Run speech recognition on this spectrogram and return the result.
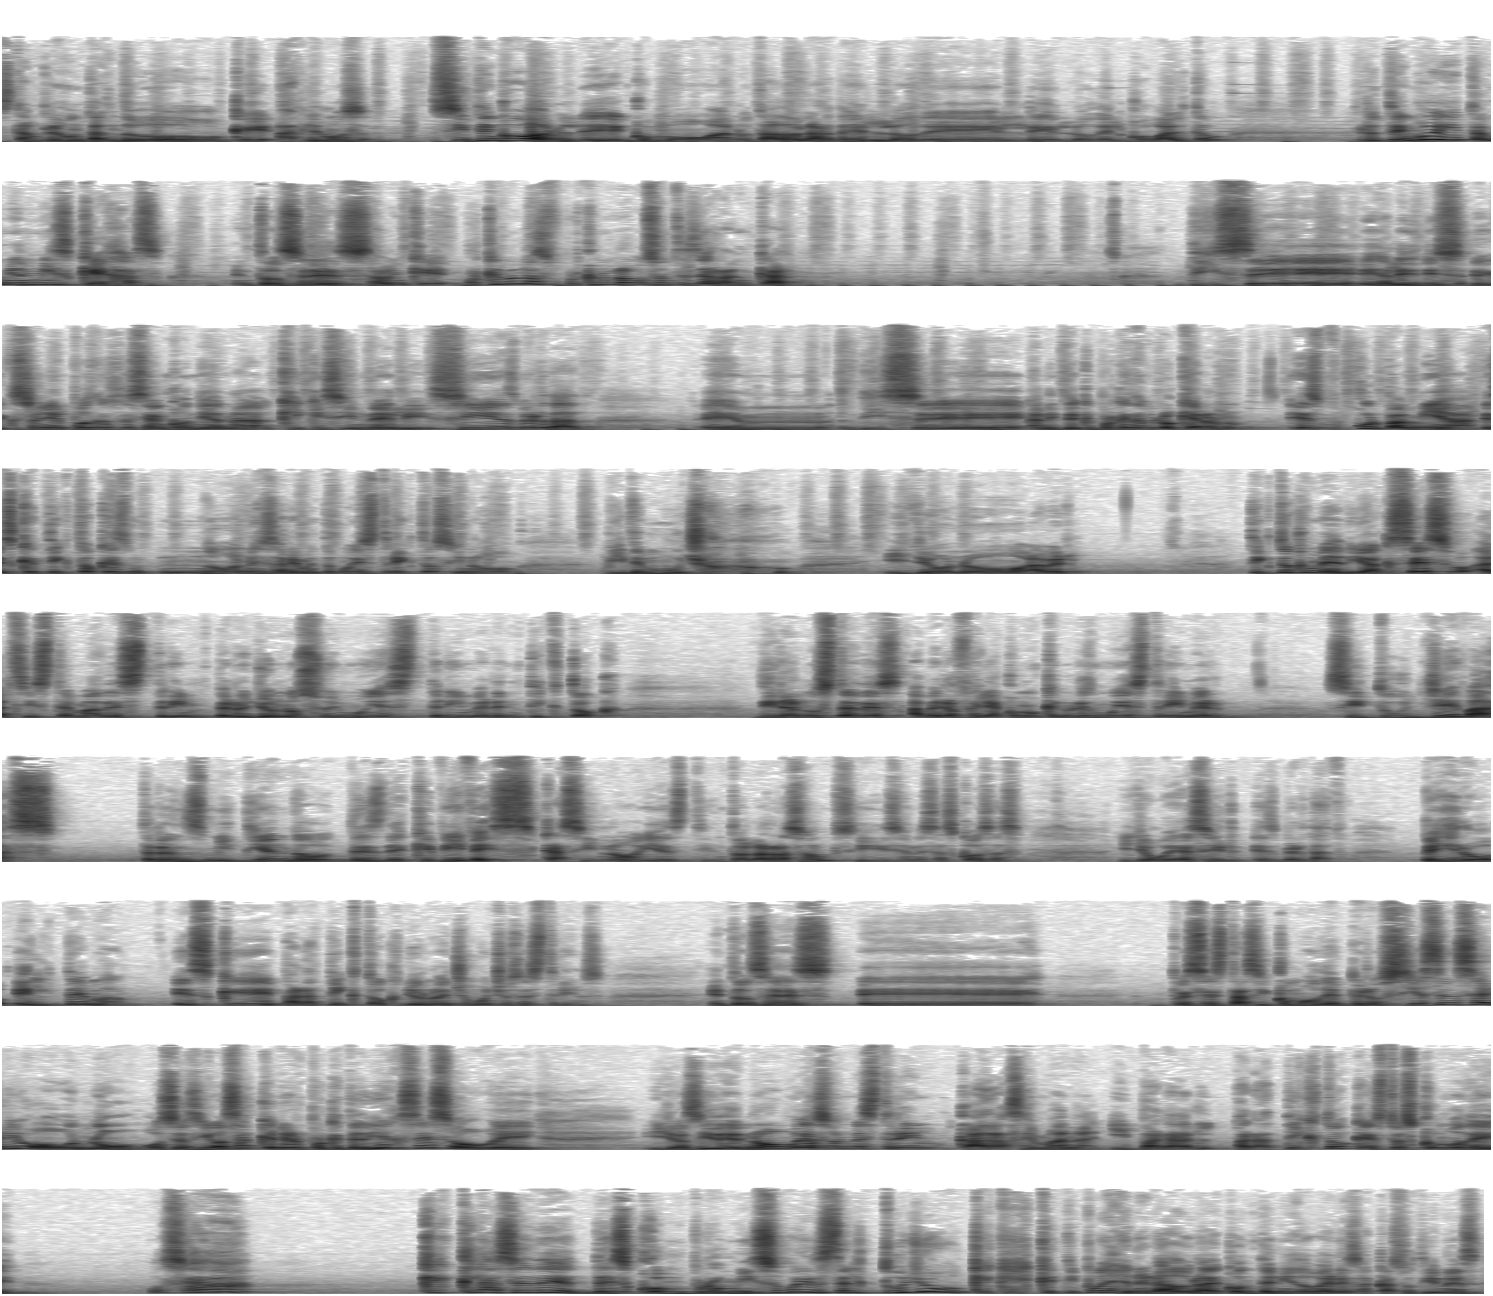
Están preguntando que hablemos. Sí tengo eh, como anotado hablar de lo, de, lo del cobalto, pero tengo ahí también mis quejas. Entonces, ¿saben qué? ¿Por qué no las, por qué no hablamos antes de arrancar? Dice eh, Alice, dice, extraño el podcast que sean con Diana, Kiki Sinelli. Sí, es verdad. Em, dice Anita que por qué te bloquearon es culpa mía. Es que TikTok es no necesariamente muy estricto, sino pide mucho y yo no. A ver, TikTok me dio acceso al sistema de stream, pero yo no soy muy streamer en TikTok. Dirán ustedes, a ver, Ofelia, ¿cómo que no eres muy streamer? Si tú llevas transmitiendo desde que vives casi, ¿no? Y es, tiene toda la razón si dicen esas cosas. Y yo voy a decir, es verdad. Pero el tema es que para TikTok yo no he hecho muchos streams. Entonces, eh, pues está así como de, pero si es en serio o no. O sea, si vas a querer, porque te di acceso, güey. Y yo así de no voy a hacer un stream cada semana. Y para, para TikTok esto es como de, o sea, ¿qué clase de descompromiso es el tuyo? ¿Qué, tipo de generadora de contenido eres? ¿Acaso tienes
